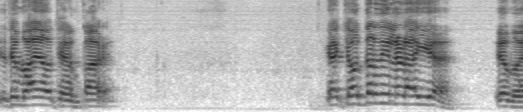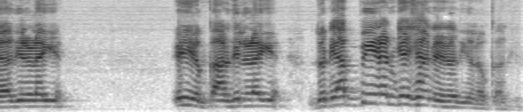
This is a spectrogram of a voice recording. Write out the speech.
ਜਿੱਥੇ ਮਾਇਆ, ਉੱਥੇ ਹੰਕਾਰ ਹੈ। ਇਹ ਚੌਧਰ ਦੀ ਲੜਾਈ ਹੈ, ਇਹ ਮਾਇਆ ਦੀ ਲੜਾਈ ਹੈ, ਇਹ ਹੰਕਾਰ ਦੀ ਲੜਾਈ ਹੈ। ਦੁਨਿਆਵੀ ਰੰਜਿਸ਼ਾਂ ਨੇ ਇਹਨਾਂ ਦੀਆਂ ਲੋਕਾਂ ਦੀ।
